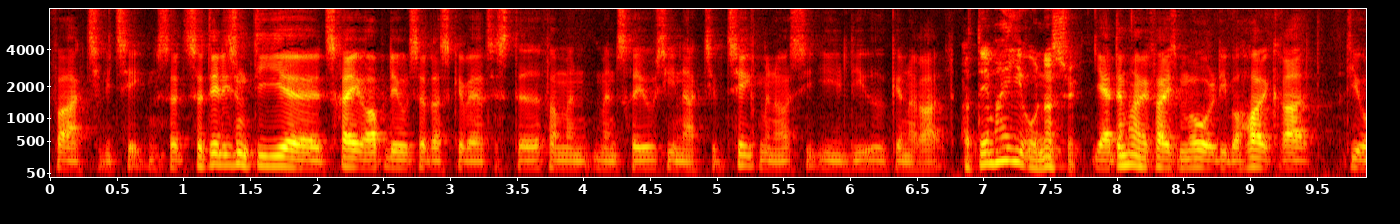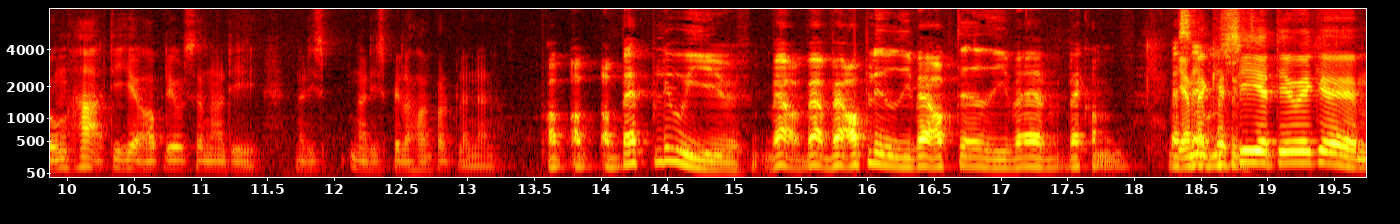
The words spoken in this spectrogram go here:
for aktiviteten. Så, så det er ligesom de øh, tre oplevelser, der skal være til stede, for at man, man trives i en aktivitet, men også i, i livet generelt. Og dem har I undersøgt? Ja, dem har vi faktisk målt i, hvor høj grad de unge har de her oplevelser, når de, når de, når de spiller håndbold blandt andet. Og, og, og hvad blev I, hvad, hvad, hvad oplevede I, hvad opdagede I, hvad, hvad kom, hvad Ja, man kan sige, at det er jo ikke, øh,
